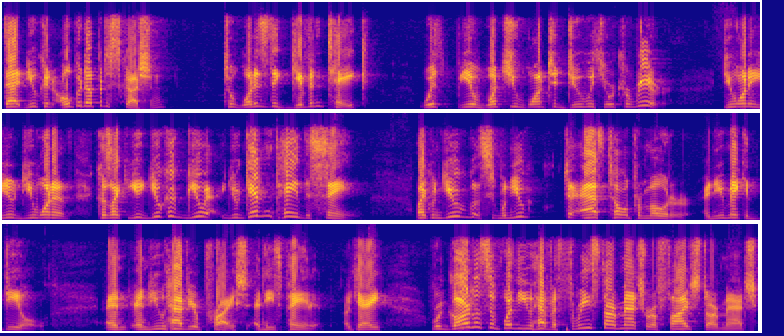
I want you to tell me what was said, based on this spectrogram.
that you can open up a discussion to what is the give and take with you know, what you want to do with your career. Do you want to you do you want to because like you you could you you're getting paid the same. Like when you when you ask tell a promoter and you make a deal and and you have your price and he's paying it, okay? Regardless of whether you have a three star match or a five star match,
